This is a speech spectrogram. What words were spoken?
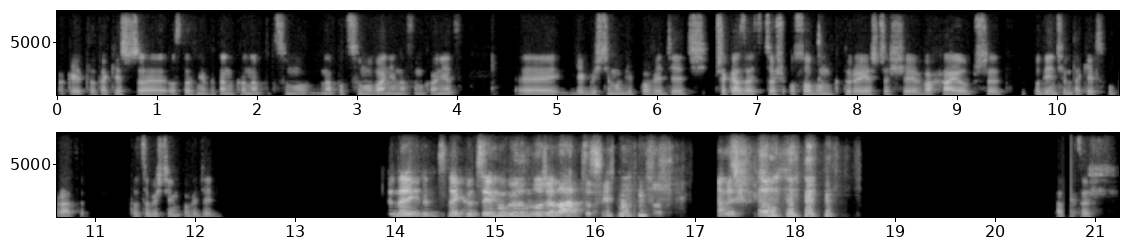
Okej, to tak jeszcze ostatnie pytanko na, na podsumowanie, na sam koniec. E, Jakbyście mogli powiedzieć, przekazać coś osobom, które jeszcze się wahają przed podjęciem takiej współpracy, to co byście im powiedzieli? Naj, najkrócej mówiąc, może warto. Ale A tak coś.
